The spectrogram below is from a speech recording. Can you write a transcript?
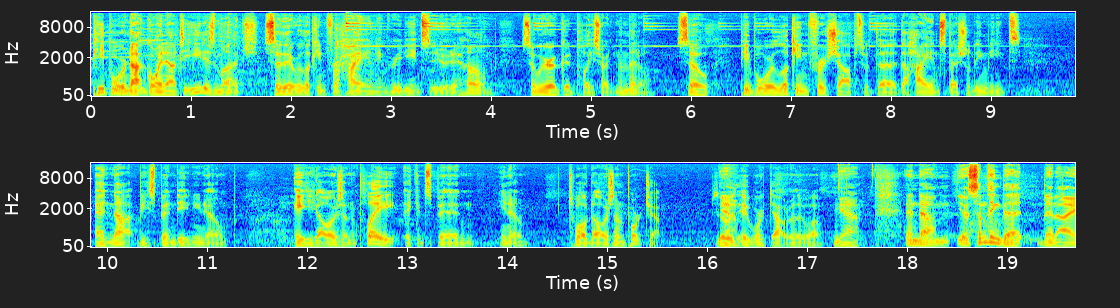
people were not going out to eat as much, so they were looking for high end ingredients to do it at home. So we were a good place right in the middle. So people were looking for shops with the the high end specialty meats, and not be spending you know eighty dollars on a plate. They could spend you know twelve dollars on a pork chop. So Yeah. it, it worked out really well. Yeah, and um, you know something that that I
